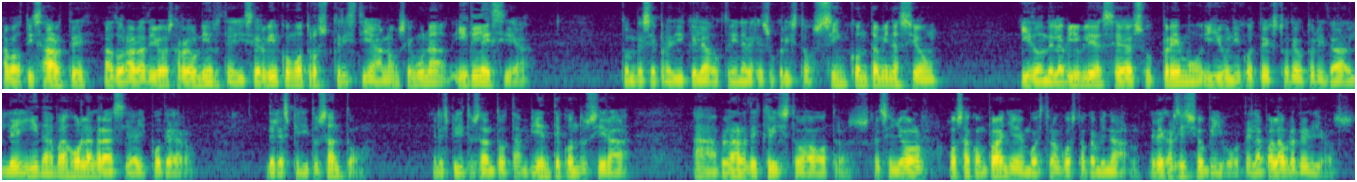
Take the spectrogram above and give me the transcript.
a bautizarte, a adorar a Dios, a reunirte y servir con otros cristianos en una iglesia donde se predique la doctrina de Jesucristo sin contaminación y donde la Biblia sea el supremo y único texto de autoridad leída bajo la gracia y poder del Espíritu Santo. El Espíritu Santo también te conducirá a hablar de Cristo a otros. Que el Señor os acompañe en vuestro angosto caminar, el ejercicio vivo de la palabra de Dios.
